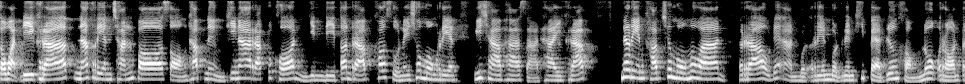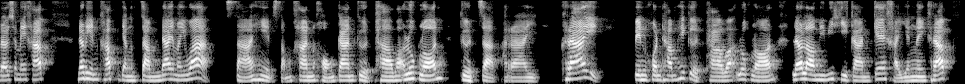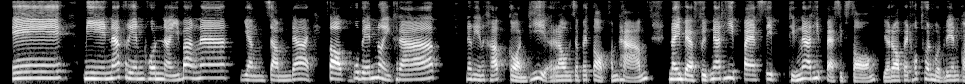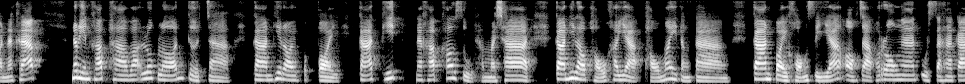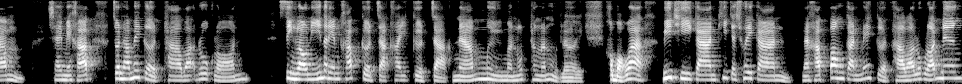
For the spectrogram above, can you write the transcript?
สวัสดีครับ นักเรียนชั้นป .2 ทับหนึ่งที่น่ารักทุกคน ยินดีต้อนรับเข้าสู่ในชั่วโมงเรียนวิชาภาษาไทยครับ นักเรียนครับชั่วโมงเมื่อวาน เราได้อ่านบทเรียนบทเรียนที่ 8 เรื่องของโลกร้อนไปแล้วใช่ไหมครับ นักเรียนครับยังจำได้ไหมว่า สาเหตุสำคัญของการเกิดภาวะโลกร้อนเกิดจากอะไร ใครเป็นคนทำให้เกิดภาวะโลกร้อน แล้วเรามีวิธีการแก้ไขยังไงครับ เอ มีนักเรียนคนไหนบ้างนะยังจำได้ ตอบครูเบนซ์หน่อยครับ นักเรียนครับก่อนที่เราจะไปตอบคำถาม ในแบบฝึกหน้าที่ 80 ถึงหน้าที่ 82 เดี๋ยวเราไปทบทวนบทเรียนก่อนนะครับนักเรียนครับภาวะโลกร้อนเกิดจากการที่เราปล่อยก๊าซพิษนะครับเข้าสู่ธรรมชาติ การที่เราเผาขยะเผาไหม้ต่างๆ การปล่อยของเสียออกจากโรงงานอุตสาหกรรม ใช่ไหมครับ จนทำให้เกิดภาวะโลกร้อน สิ่งเหล่านี้นักเรียนครับ เกิดจากใครเกิดจากน้ำมือมนุษย์ทั้งนั้นหมดเลย เขาบอกว่าวิธีการที่จะช่วยกันนะครับ ป้องกันไม่เกิดภาวะโลกร้อนหนึ่ง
